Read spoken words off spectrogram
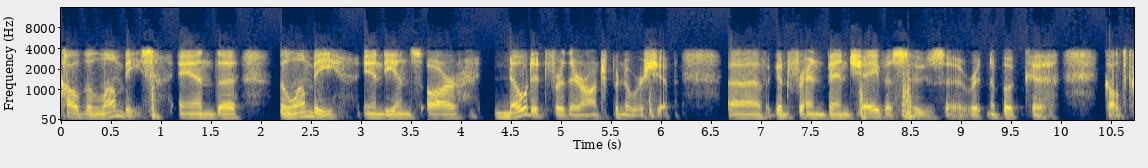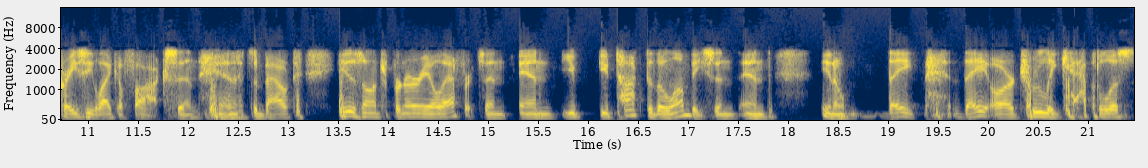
called the Lumbees, and the the Lumbee Indians are noted for their entrepreneurship. A good friend Ben Chavis, who's uh, written a book uh, called "Crazy Like a Fox," and and it's about his entrepreneurial efforts. And and you you talk to the Lumbees, and and you know they they are truly capitalists.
